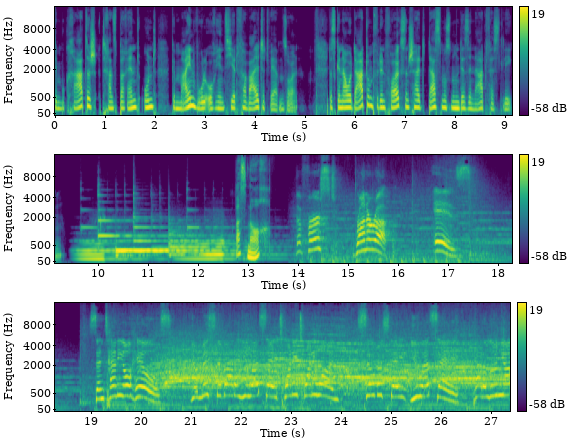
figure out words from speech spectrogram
demokratisch, transparent und gemeinwohlorientiert verwaltet werden sollen. Das genaue Datum für den Volksentscheid, das muss nun der Senat festlegen. Was noch? The first runner-up is Centennial Hills, your Miss Nevada USA 2021, Silver State USA, Catalunya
